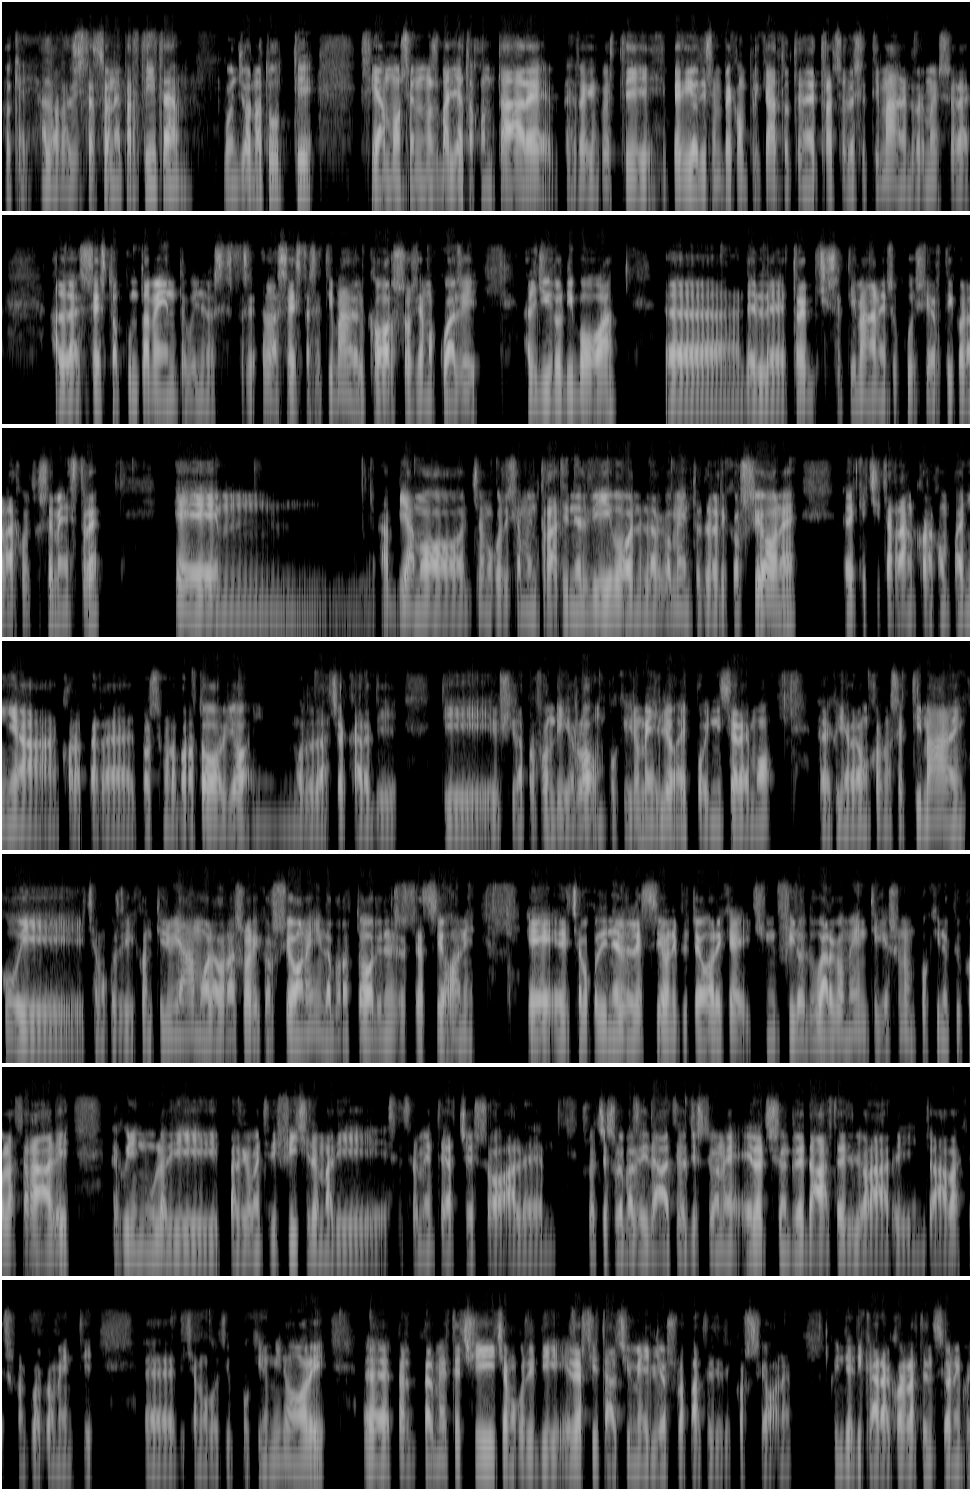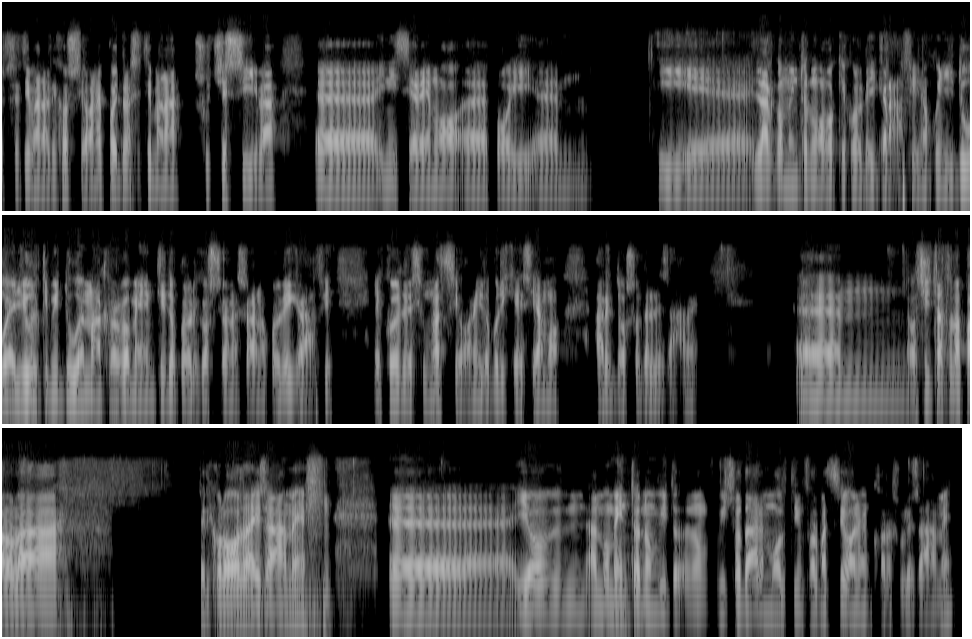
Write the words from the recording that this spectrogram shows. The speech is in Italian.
Ok, allora, registrazione è partita, buongiorno a tutti, siamo, se non ho sbagliato a contare, eh, perché in questi periodi è sempre complicato tenere traccia delle settimane, dovremmo essere al sesto appuntamento, quindi la sesta, la sesta settimana del corso, siamo quasi al giro di boa, eh, delle 13 settimane su cui si articolerà questo semestre, e, ehm, abbiamo, diciamo così, siamo entrati nel vivo nell'argomento della ricorsione, eh, che ci terrà ancora compagnia ancora per il prossimo laboratorio, in modo da cercare di, di riuscire a approfondirlo un pochino meglio e poi inizieremo eh, quindi avremo ancora una settimana in cui diciamo così, continuiamo a lavorare sulla ricorsione in laboratorio, nelle esercitazioni e eh, diciamo così, nelle lezioni più teoriche ci infilo due argomenti che sono un pochino più collaterali, eh, quindi nulla di, di, praticamente difficile, ma di essenzialmente accesso alle, sull'accesso alle basi di dati la gestione, e la gestione delle date e degli orari in Java, che sono due argomenti eh, diciamo così, un pochino minori, eh, per permetterci diciamo così, di esercitarci meglio sulla parte di ricorsione. Quindi dedicare ancora l'attenzione in questa settimana alla ricorsione, poi dalla settimana successiva eh, inizieremo eh, poi ehm, eh, l'argomento nuovo che è quello dei grafi, no? quindi due, gli ultimi due macro argomenti dopo la ricorsione saranno quello dei grafi e quello delle simulazioni, dopodiché siamo a ridosso dell'esame. Um, ho citato una parola pericolosa, esame, eh, io mh, al momento non vi, non vi, so dare molte informazioni ancora sull'esame,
